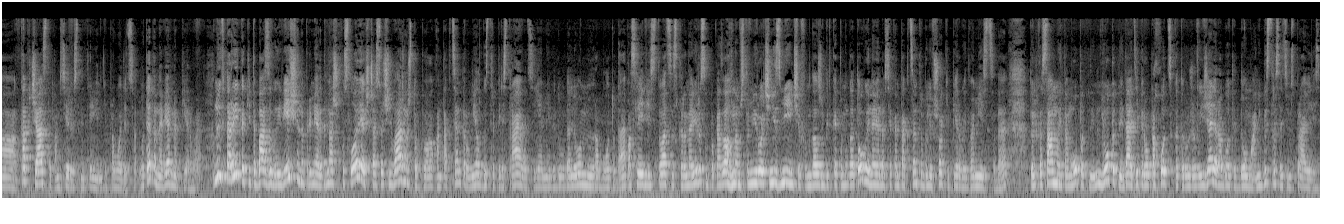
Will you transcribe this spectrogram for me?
А, как часто там сервисные тренинги проводятся. Вот это, наверное, первое. Ну и вторые какие-то базовые вещи, например, в наших условиях сейчас очень важно, чтобы контакт-центр умел быстро перестраиваться, я имею в виду удаленную работу. Да. Последняя ситуация с коронавирусом показала нам, что мир очень изменчив, и мы должны быть к этому готовы, и, наверное, все контакт-центры были в шоке первые два месяца. Да. Только самые там опытные, ну не опытные, да, те первопроходцы, которые уже выезжали работать дома, они быстро с этим справились,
